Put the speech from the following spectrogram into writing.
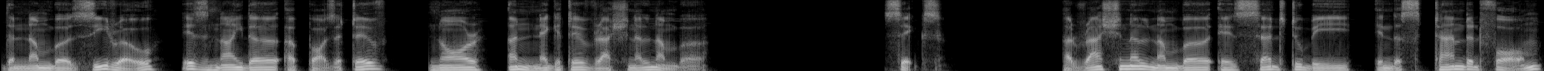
The number 0 is neither a positive nor a negative rational number. 6. A rational number is said to be in the standard form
